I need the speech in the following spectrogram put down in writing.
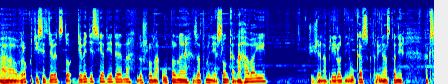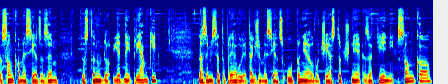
A v roku 1991 došlo na úplné zatmenie slnka na Havaji, čiže na prírodný úkaz, ktorý nastane, ak sa slnko, mesiac a zem dostanú do jednej priamky. Na Zemi sa to prejavuje tak, že mesiac úplne alebo čiastočne zatieni Slnko.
